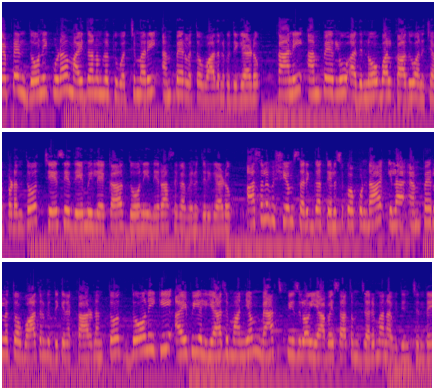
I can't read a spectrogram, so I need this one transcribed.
కెప్టెన్ ధోని కూడా మైదానంలోకి వచ్చి మరీ అంపైర్లతో వాదనకు దిగాడు. కానీ అంపైర్లు అది నో బాల్ కాదు అని చెప్పడంతో చేసేదేమీ లేక ధోని నిరాశగా వెనుదిరిగాడు. అసలు విషయం సరిగ్గా తెలుసుకోకుండా ఇలా అంపైర్లతో వాదనకు దిగిన కారణంతో ధోనికి ఐపీఎల్ యాజమాన్యం మ్యాచ్ ఫీజులో యాభై శాతం జరిమానా విధించింది.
